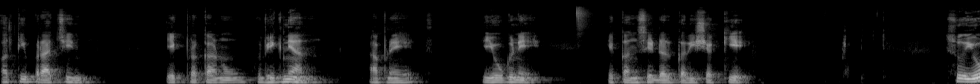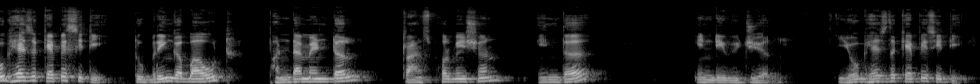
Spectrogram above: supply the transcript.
અતિ પ્રાચીન એક પ્રકારનું વિજ્ઞાન આપણે યોગને એ કન્સિડર કરી શકીએ so yoga has a capacity to bring about fundamental transformation in the individual. Yoga has the capacity,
